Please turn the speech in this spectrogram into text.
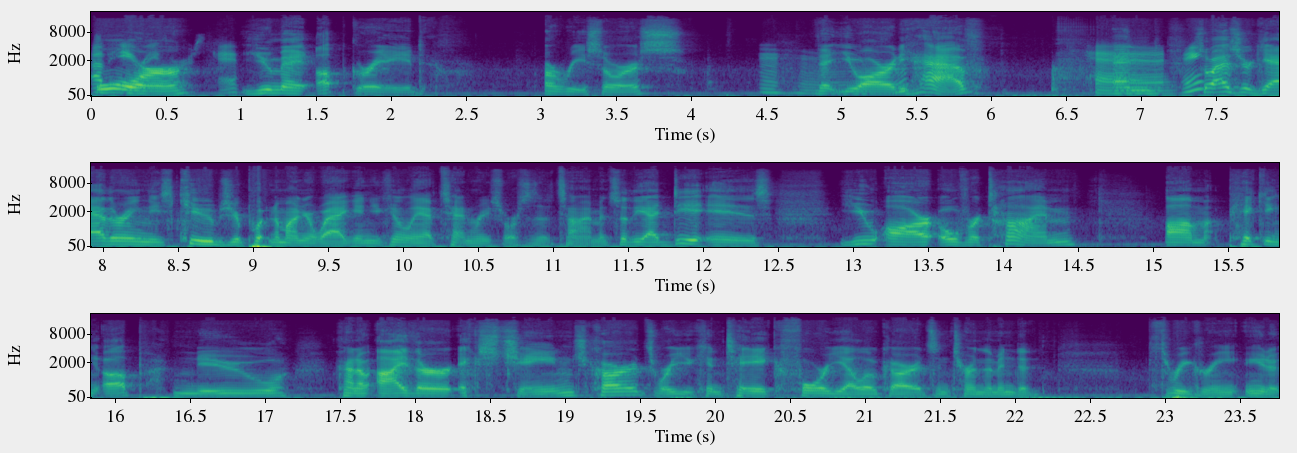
Of a or resource, okay. you may upgrade a resource Mm-hmm. that you already have. Okay. And so as you're gathering these cubes, you're putting them on your wagon. You can only have 10 resources at a time. And so the idea is you are over time um, picking up new kind of either exchange cards where you can take four yellow cards and turn them into three green, you know,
